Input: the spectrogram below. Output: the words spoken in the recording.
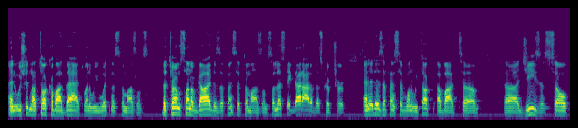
and we should not talk about that when we witness to Muslims. The term son of God is offensive to Muslims, so let's take that out of the scripture, and it is offensive when we talk about uh, uh Jesus. So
